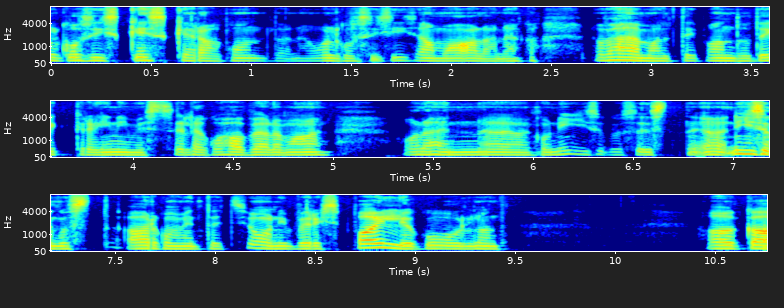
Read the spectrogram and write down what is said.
olgu siis keskerakondlane, olgu siis isamaalane, aga no vähemalt ei pandud EKRE inimest selle koha peale, ma olen, olen nagu niisugusest, niisugust argumentatsiooni päris palju kuulnud. aga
